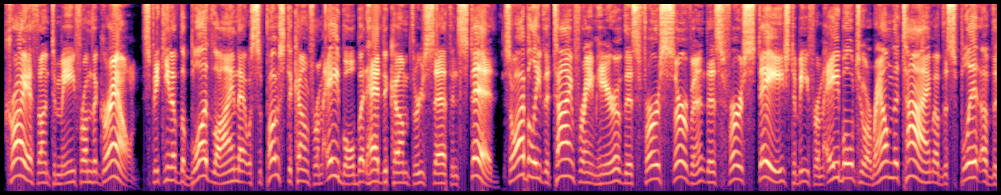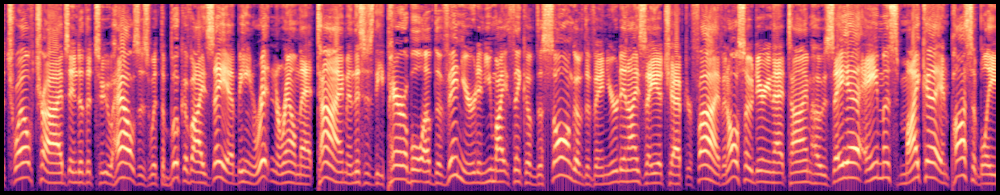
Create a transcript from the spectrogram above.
crieth unto me from the ground. Speaking of the bloodline that was supposed to come from Abel but had to come through Seth instead. So I believe the time frame here of this first servant, this first stage to be from Abel to around the time of the split of the 12 tribes into the two houses with the book of Isaiah being written around that time and this is the parable of the vineyard and you might think of the song of the vineyard in Isaiah chapter 5 and also during that time Hosea, Amos, Micah and possibly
